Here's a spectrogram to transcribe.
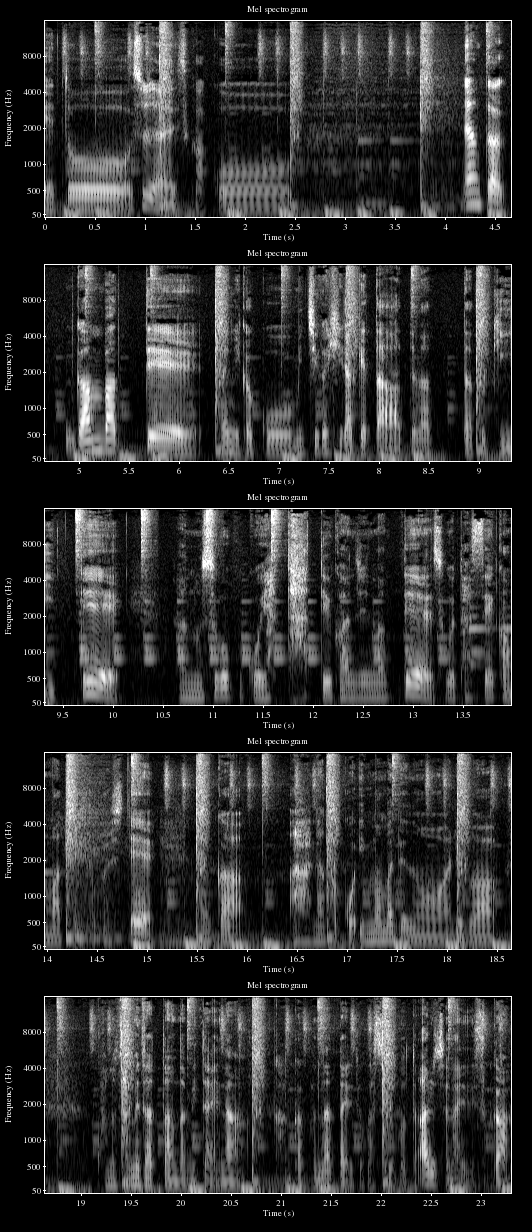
えっとそうじゃないですかこうなんか頑張って何かこう道が開けたってなった時ってあのすごくこうやったっていう感じになってすごい達成感もあったりとかしてなんかあなんかこう今までのあれはこのためだったんだみたいな感覚になったりとかすることあるじゃないですか。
